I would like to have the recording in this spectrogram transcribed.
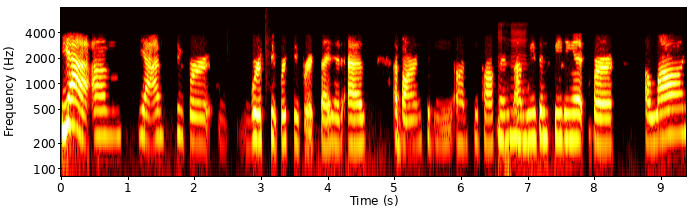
Yeah, um, yeah, I'm super. We're super super excited as a barn to be on T Hoffman's. Mhm. Um, we've been feeding it for a long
